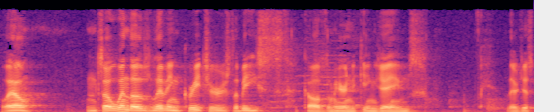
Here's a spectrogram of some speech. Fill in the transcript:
Well, And so when those living creatures, the beasts, calls them here in the King James, they're just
